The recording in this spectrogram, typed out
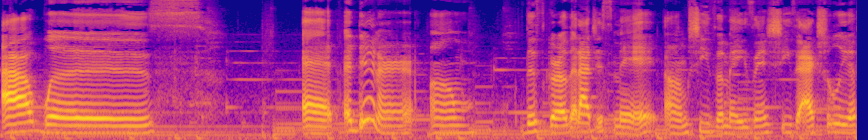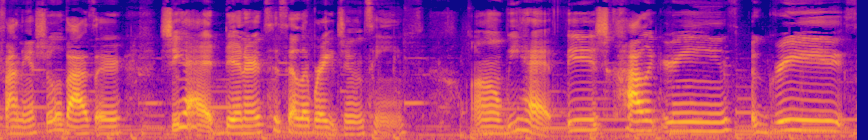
I was at a dinner. Um, this girl that I just met, um, she's amazing. She's actually a financial advisor. She had dinner to celebrate Juneteenth. Um, we had fish, collard greens, grits,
